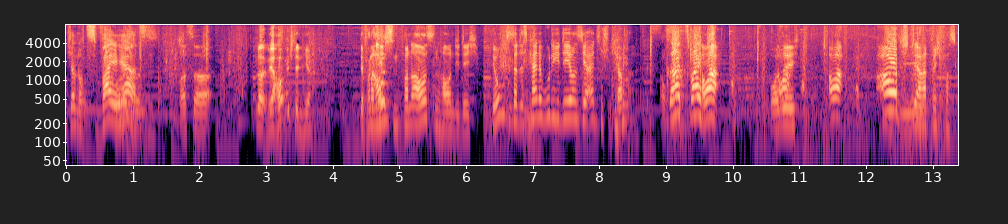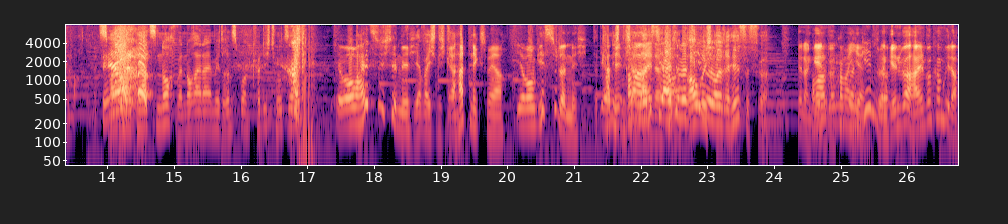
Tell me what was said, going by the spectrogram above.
Ich habe noch zwei Pause, Herzen. Wasser. Leute, wer haut mich denn hier? Der von, hinten- außen. Von außen hauen die dich. Jungs, das ist keine gute Idee, uns hier Ich einzuspielen. hab... Da, zwei! Aua, Vorsicht! aua, autsch, der hat mich fast gemacht. Zweieinhalb Herzen noch. Wenn noch einer in mir drin spawnt, könnte ich tot sein. Ja, warum heilst du dich denn nicht? Ja, weil ich nicht Er kann. hat nichts mehr. Ja, warum gehst du dann nicht? Das Ja, kann ich okay, nicht komm alleine. Da brauche ich eure Hilfe für. Ja, dann Komm gehen wir. komm dann hier. gehen wir. Dann gehen wir, heilen wir und kommen wieder.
